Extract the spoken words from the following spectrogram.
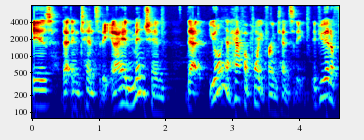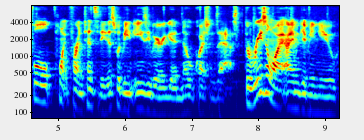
is that intensity. And I had mentioned that you only got half a point for intensity. If you had a full point for intensity, this would be an easy, very good, no questions asked. The reason why I'm giving you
